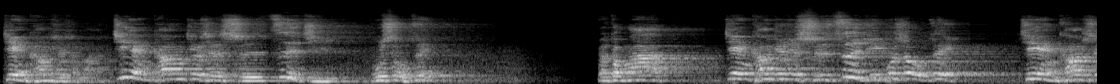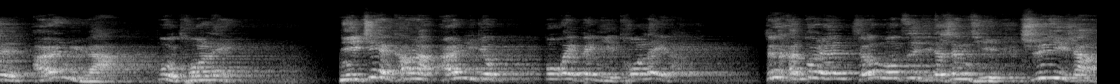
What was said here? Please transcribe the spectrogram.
健康是什么？健康就是使自己不受罪，要懂吗？健康就是使自己不受罪，健康是儿女啊不拖累。你健康了，儿女就不会被你拖累了。所以很多人折磨自己的身体，实际上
